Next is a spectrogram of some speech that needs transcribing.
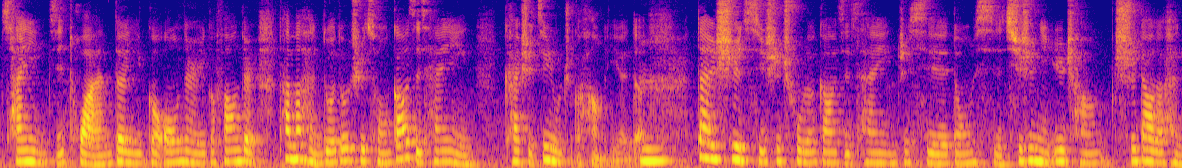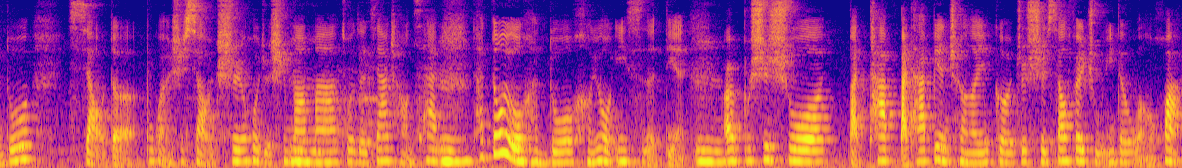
餐饮集团的一个 owner 一个 founder，他们很多都是从高级餐饮开始进入这个行业的。但是其实除了高级餐饮这些东西，其实你日常吃到的很多小的，不管是小吃或者是妈妈做的家常菜，它都有很多很有意思的点，而不是说把它把它变成了一个就是消费主义的文化，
